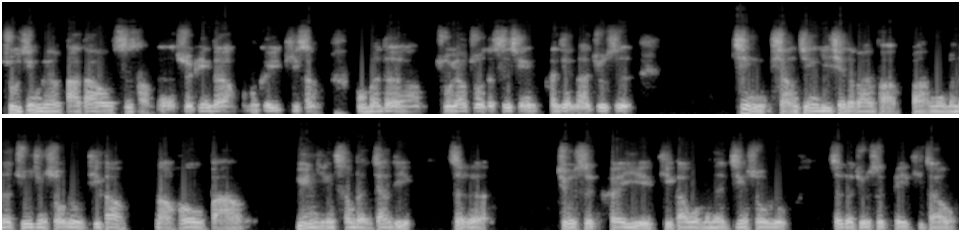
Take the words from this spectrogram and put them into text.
租金没有达到市场的水平的，我们可以提升。我们的主要做的事情很简单，就是尽想尽一切的办法把我们的租金收入提高，然后把。运营成本降低，这个就是可以提高我们的净收入，这个就是可以提高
